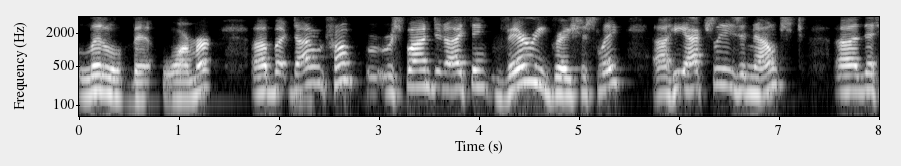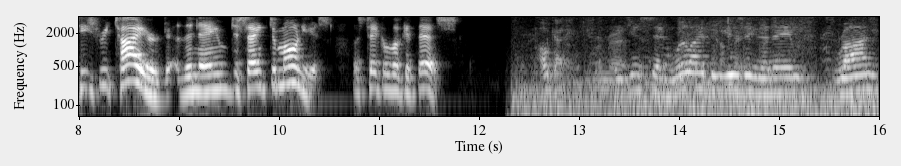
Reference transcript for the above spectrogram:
little bit warmer. Uh, but Donald Trump responded, I think, very graciously. Uh, he actually has announced uh, that he's retired the name DeSanctimonious. Let's take a look at this. Okay. He just said, will I be using the name Ron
